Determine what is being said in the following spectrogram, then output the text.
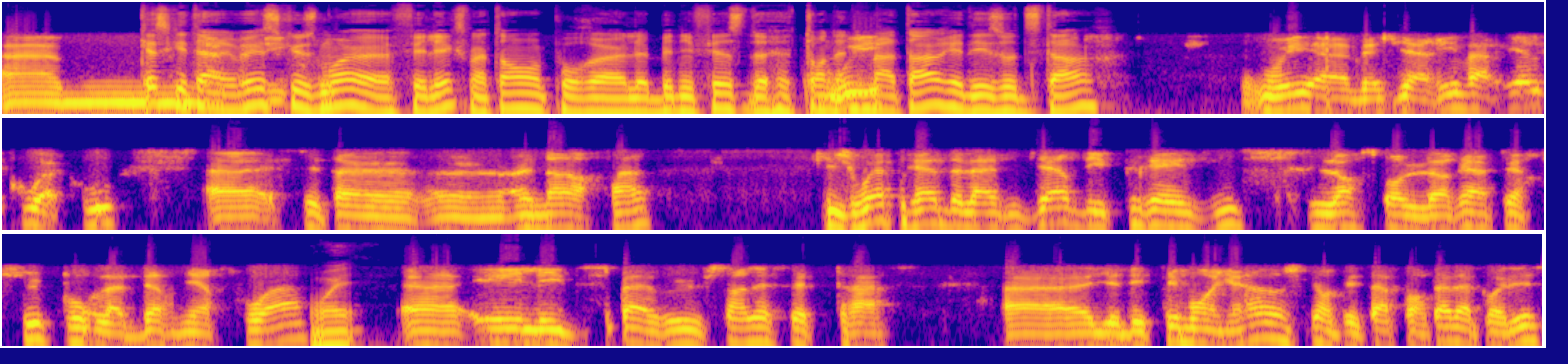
Euh, Qu'est-ce qui est arrivé, excuse-moi, Félix, mettons, pour le bénéfice de ton animateur et des auditeurs? Oui, ben, j'y arrive. Ariel Kouakou, c'est un, un, enfant qui jouait près de la rivière des Prairies lorsqu'on l'aurait aperçu pour la dernière fois. Oui. Euh, et il est disparu sans laisser de trace. Euh, il y a des témoignages qui ont été apportés à la police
